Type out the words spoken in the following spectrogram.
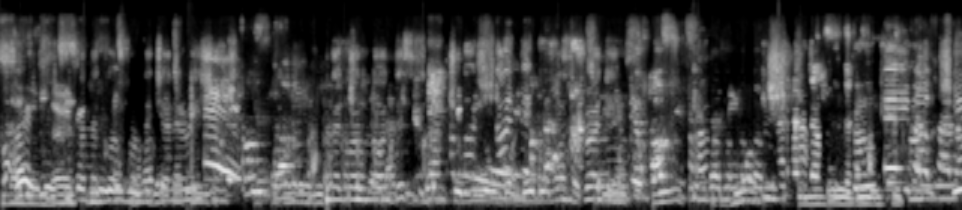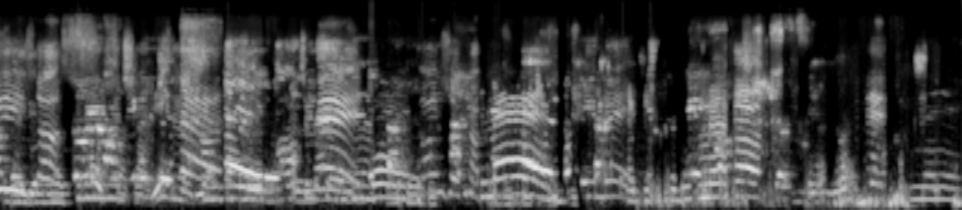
Holiness. the gospel of the generation. Father God, Lord, this is these burdens. name of Jesus. Name of Jesus. Amen. Amen. men. Manzo Capricorn. Amen.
